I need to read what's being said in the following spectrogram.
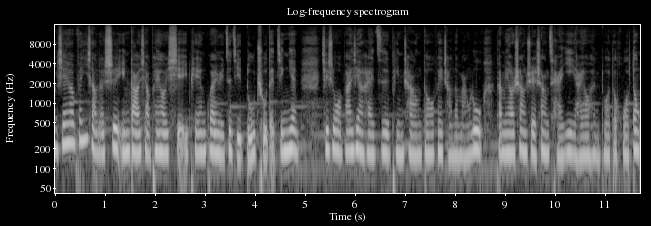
我先要分享的是引导小朋友写一篇关于自己独处的经验。其实我发现孩子平常都非常的忙碌，他们要上学、上才艺，还有很多的活动。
